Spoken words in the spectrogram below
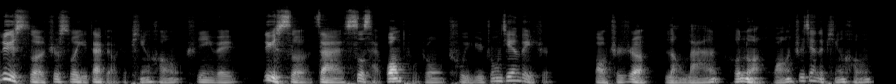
绿色之所以代表着平衡，是因为绿色在色彩光谱中处于中间位置，保持着冷蓝和暖黄之间的平衡。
